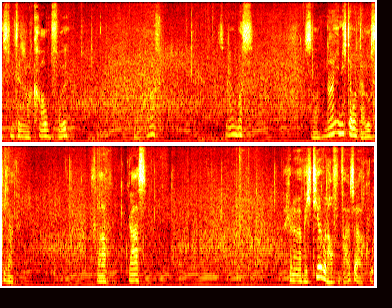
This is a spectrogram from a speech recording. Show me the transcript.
Es funktioniert noch grauenvoll. Ja. Ist irgendwas? So, nein, nicht darunter. Los, hier lang. So, gib Gas. Ich kann irgendwelche Tiere über den Haufen fahren. Das ist ja auch cool.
